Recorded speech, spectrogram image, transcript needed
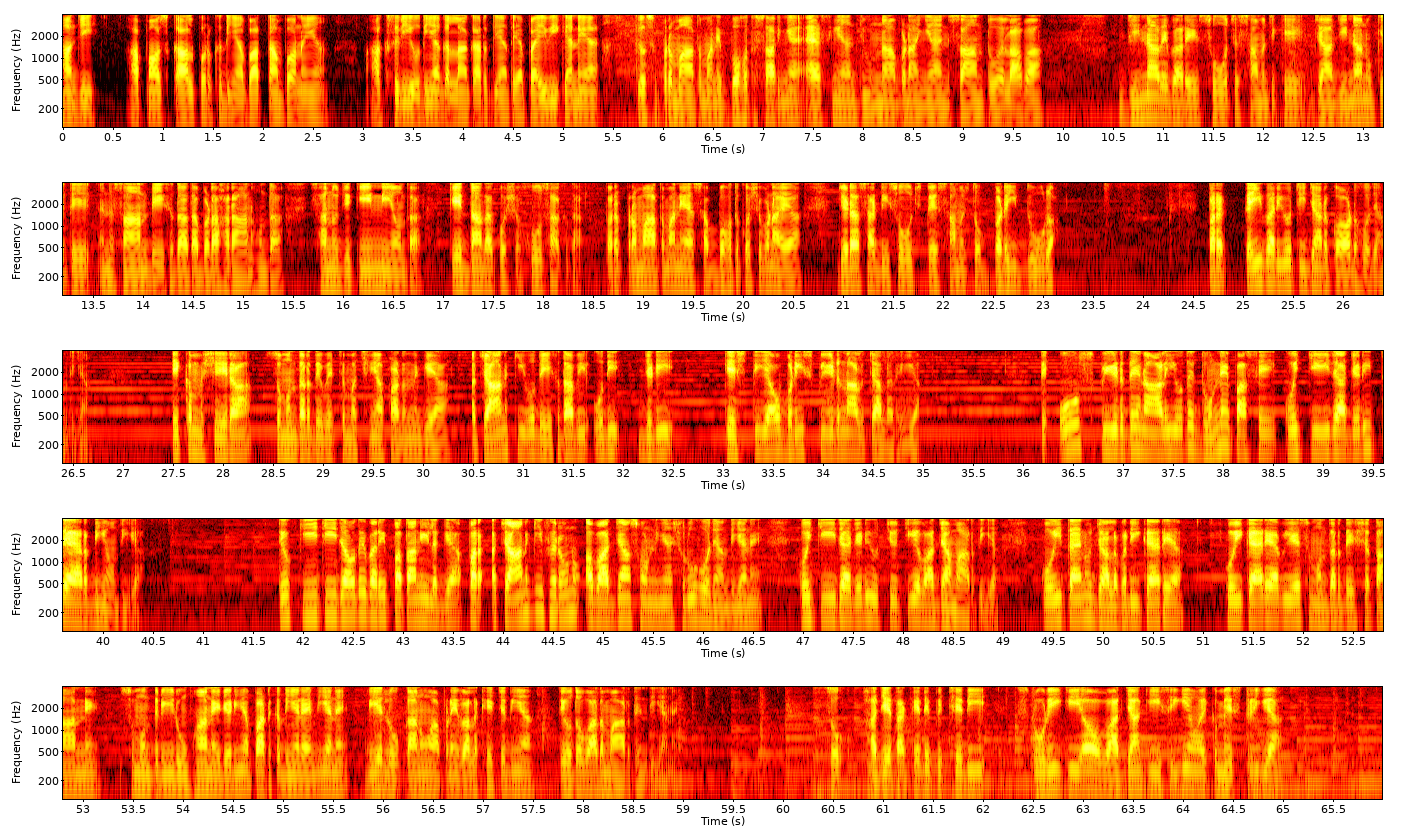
ਹਾਂਜੀ, ਆਪਾਂ ਉਸ ਕਾਲ ਪੁਰਖ ਦੀਆਂ ਬਾਤਾਂ ਪਾਉਂਦੇ ਆ ਅਕਸਰ ਹੀ ਉਹਦੀਆਂ ਗੱਲਾਂ ਕਰਦੇ ਆ ਤੇ ਆਪਾਂ ਇਹ ਵੀ ਕਹਿੰਦੇ ਆ ਕਿ ਉਸ ਪ੍ਰਮਾਤਮਾ ਨੇ ਬਹੁਤ ਸਾਰੀਆਂ ਐਸੀਆਂ ਜੂਨਾਂ ਬਣਾਈਆਂ ਇਨਸਾਨ ਤੋਂ ਇਲਾਵਾ, ਜਿਨ੍ਹਾਂ ਦੇ ਬਾਰੇ ਸੋਚ ਸਮਝ ਕੇ ਜਾਂ ਜਿਨ੍ਹਾਂ ਨੂੰ ਕਿਤੇ ਇਨਸਾਨ ਦੇਖਦਾ ਤਾਂ ਬੜਾ ਹੈਰਾਨ ਹੁੰਦਾ, ਸਾਨੂੰ ਯਕੀਨ ਨਹੀਂ ਆਉਂਦਾ ਕਿ ਇਦਾਂ ਦਾ ਕੁਝ ਹੋ ਸਕਦਾ। ਪਰ ਪ੍ਰਮਾਤਮਾ ਨੇ ਐਸਾ ਬਹੁਤ ਕੁਝ ਬਣਾਇਆ ਜਿਹੜਾ ਸਾਡੀ ਸੋਚ ਤੇ ਸਮਝ ਤੋਂ ਬੜੀ ਦੂਰ ਆ। ਪਰ ਕਈ ਵਾਰੀ ਉਹ ਚੀਜ਼ਾਂ ਰਿਕਾਰਡ ਹੋ ਜਾਂਦੀਆਂ। ਇੱਕ ਮਸ਼ੇਰਾ ਸਮੁੰਦਰ ਦੇ ਵਿੱਚ ਮੱਛੀਆਂ ਫੜਨ ਗਿਆ। ਅਚਾਨਕ ਹੀ ਉਹ ਦੇਖਦਾ ਵੀ ਉਹਦੀ ਜਿਹੜੀ ਕਿਸ਼ਤੀ ਆ, ਉਹ ਬੜੀ ਸਪੀਡ ਨਾਲ ਚੱਲ ਰਹੀ ਆ। ਤੇ ਉਹ ਸਪੀਡ ਦੇ ਨਾਲ ਹੀ ਉਹਦੇ ਦੋਨੇ ਪਾਸੇ ਕੋਈ ਚੀਜ਼ ਆ ਜਿਹੜੀ ਤੈਰਦੀ ਆਉਂਦੀ ਆ। ਤੇ ਉਹ ਕੀ ਚੀਜ਼ ਆ ਉਹਦੇ ਬਾਰੇ ਪਤਾ ਨਹੀਂ ਲੱਗਿਆ, ਪਰ ਅਚਾਨਕ ਹੀ ਫਿਰ ਉਹਨੂੰ ਆਵਾਜ਼ਾਂ ਸੁਣਨੀਆਂ ਸ਼ੁਰੂ ਹੋ ਜਾਂਦੀਆਂ ਨੇ। ਕੋਈ ਚੀਜ਼ ਆ ਜਿਹੜੀ ਉੱਚੀ ਉੱਚੀ ਆਵਾਜ਼ਾਂ ਮਾਰਦੀ ਆ। ਕੋਈ ਤਾਂ ਇਹਨੂੰ ਜਲਪਰੀ ਕਹਿ ਰਿਹਾ ਕੋਈ ਕਹਿ ਰਿਹਾ ਵੀ ਇਹ ਸਮੁੰਦਰ ਦੇ ਸ਼ੈਤਾਨ ਨੇ ਸਮੁੰਦਰੀ ਰੂਹਾਂ ਨੇ ਜਿਹੜੀਆਂ ਭਟਕਦੀਆਂ ਰਹਿੰਦੀਆਂ ਨੇ ਵੀ ਇਹ ਲੋਕਾਂ ਨੂੰ ਆਪਣੇ ਵੱਲ ਖਿੱਚਦੀਆਂ ਤੇ ਤੋਂ ਬਾਅਦ ਮਾਰ ਦਿੰਦੀਆਂ ਨੇ। ਸੋ ਹਜੇ ਤੱਕ ਇਹਦੇ ਪਿੱਛੇ ਦੀ ਸਟੋਰੀ ਕੀ ਆ ਉਹ ਆਵਾਜ਼ਾਂ ਕੀ ਸੀਗੀਆਂ ਉਹ ਇੱਕ ਮਿਸਟਰੀ ਆ।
